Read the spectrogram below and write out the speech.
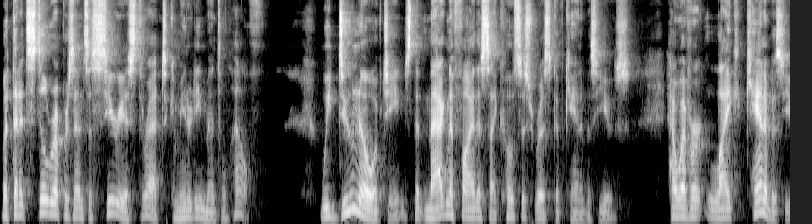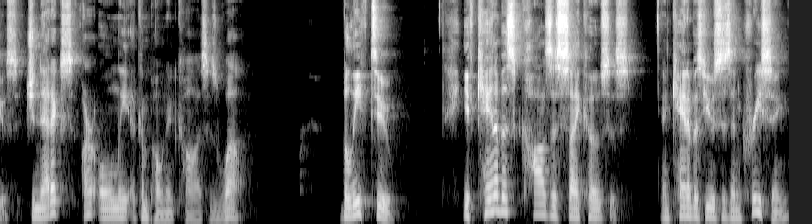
but that it still represents a serious threat to community mental health. We do know of genes that magnify the psychosis risk of cannabis use. However, like cannabis use, genetics are only a component cause as well. Belief 2. If cannabis causes psychosis and cannabis use is increasing,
